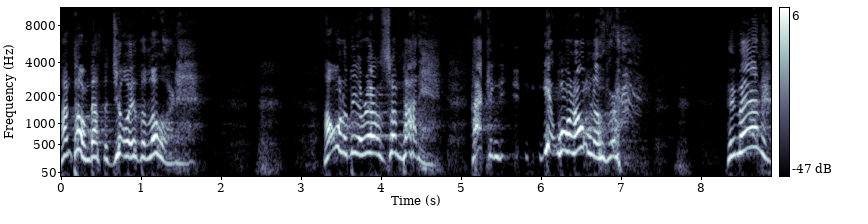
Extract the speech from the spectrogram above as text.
I'm talking about the joy of the Lord. I want to be around somebody I can get one on over. Amen.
